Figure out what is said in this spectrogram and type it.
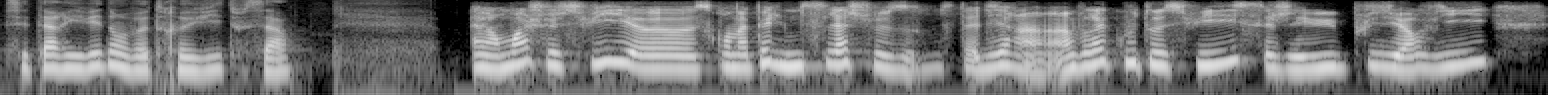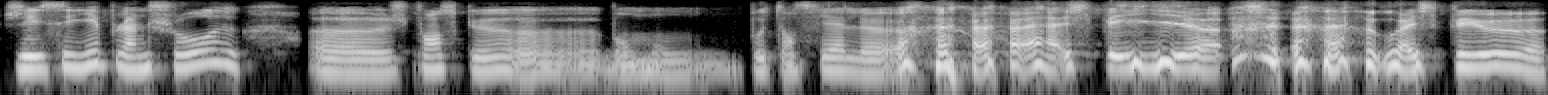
c'est arrivé dans votre vie tout ça? Alors moi, je suis euh, ce qu'on appelle une slasheuse, c'est-à-dire un, vrai couteau suisse. J'ai eu plusieurs vies, j'ai essayé plein de choses. Euh, je pense que euh, bon, mon potentiel HPI ou HPE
